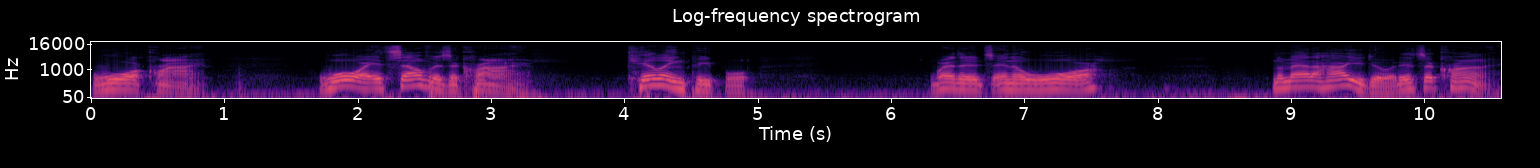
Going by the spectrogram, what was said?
war crime. War itself is a crime. Killing people, whether it's in a war, no matter how you do it, it's a crime.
